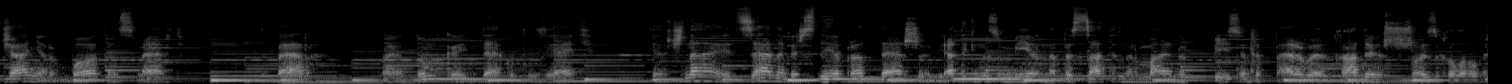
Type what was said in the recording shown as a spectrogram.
вчання, робота, смерть. Тепер моя думка йде кудись геть. І починається набір слів про те, що я таки не зумів написати нормальну пісню, тепер вигадую щось з голови.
